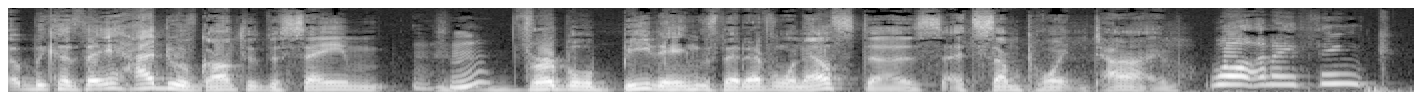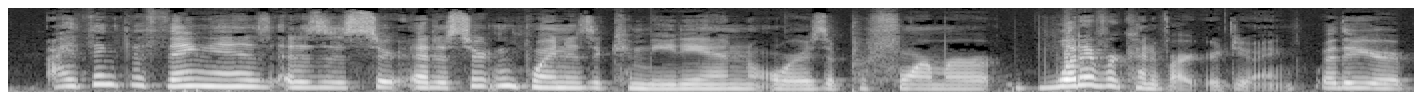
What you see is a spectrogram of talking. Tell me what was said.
I, because they had to have gone through the same Mm-hmm. verbal beatings that everyone else does at some point in time. Well, and I think I think the thing is, as a cer- at a certain point, as a comedian or as a performer, whatever kind of art you're doing, whether you're a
